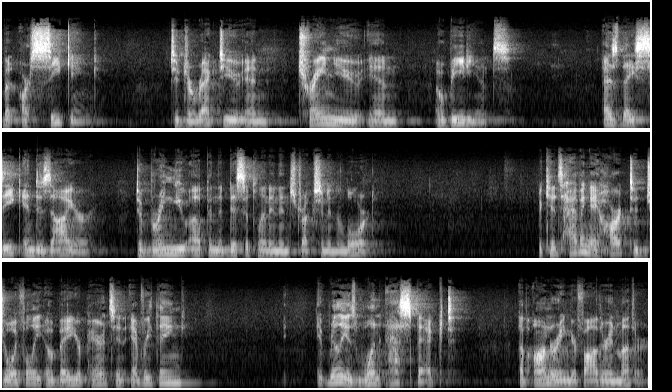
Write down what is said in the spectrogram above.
but are seeking to direct you and train you in obedience as they seek and desire to bring you up in the discipline and instruction in the Lord. But, kids, having a heart to joyfully obey your parents in everything, it really is one aspect of honoring your father and mother,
